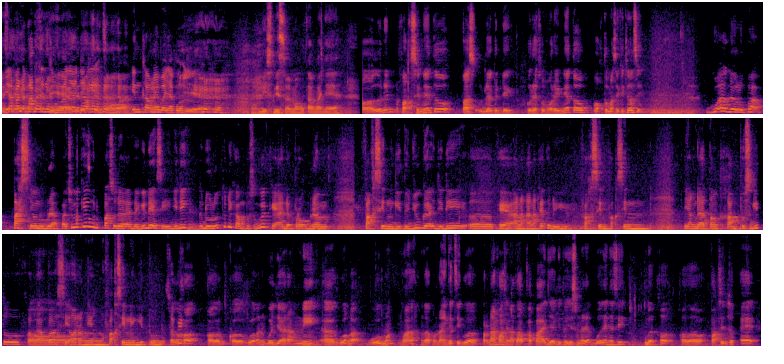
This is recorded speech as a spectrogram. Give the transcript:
Biar pada vaksin semuanya, Iya, jadi vaksin semua. income-nya banyak loh. Iya. Bisnis memang utamanya ya. Kalau lu nih vaksinnya tuh pas udah gede, udah seumur ini atau waktu masih kecil sih? Gue agak lupa pasnya umur berapa cuma kayak udah pas udah rada gede sih. Jadi dulu tuh di kampus gue kayak ada program vaksin gitu juga. Jadi eh, kayak anak-anaknya tuh divaksin vaksin yang datang ke kampus gitu. Va- apa si orang yang vaksinnya gitu. Tapi tapi kalau kalau gue kan gue jarang nih, eh, gue nggak gue malah nggak pernah inget sih gue pernah vaksin atau apa aja gitu. Jadi sebenarnya boleh nggak sih mbak kalau vaksin tuh eh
